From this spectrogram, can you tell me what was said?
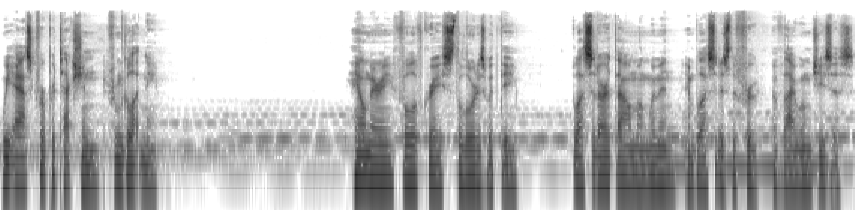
We ask for protection from gluttony. Hail Mary, full of grace, the Lord is with thee. Blessed art thou among women, and blessed is the fruit of thy womb, Jesus.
